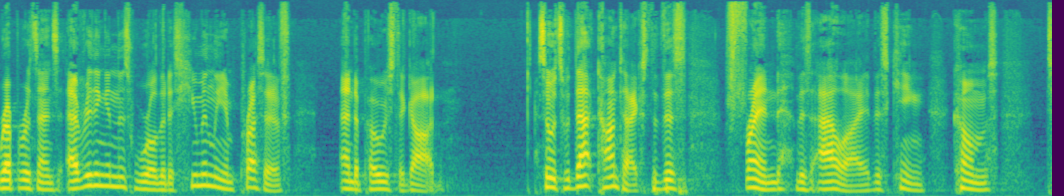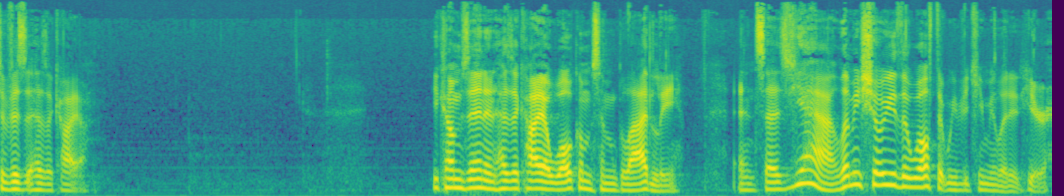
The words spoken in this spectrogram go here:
represents everything in this world that is humanly impressive and opposed to God. So it's with that context that this friend, this ally, this king comes to visit Hezekiah. He comes in, and Hezekiah welcomes him gladly and says, Yeah, let me show you the wealth that we've accumulated here.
